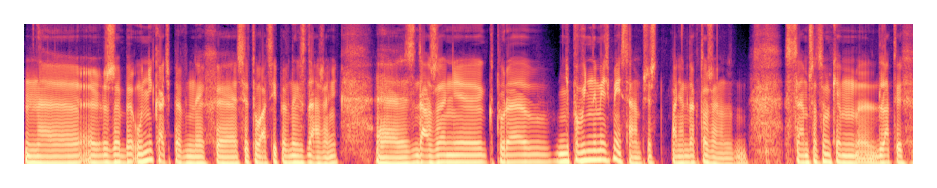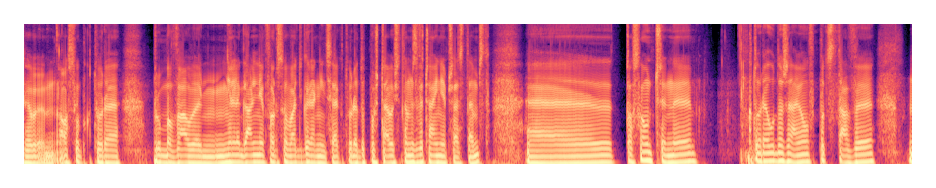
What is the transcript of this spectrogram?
mm, e, żeby unikać pewnych e, sytuacji, pewnych zdarzeń. e, Zdarzeń, które nie powinny mieć miejsca. No przecież, panie redaktorze, no, z całym szacunkiem dla tych osób, które próbowały nielegalnie forsować granice, które dopuszczały się tam zwyczajnie przestępstw, to są czyny które uderzają w podstawy e,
